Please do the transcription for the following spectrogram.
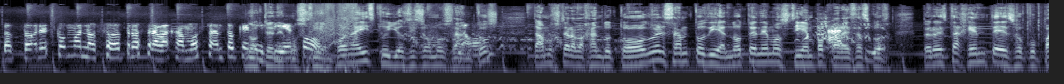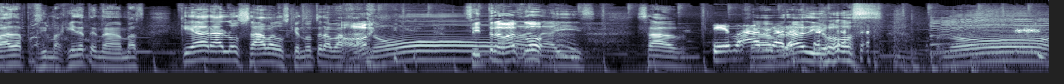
Doctor, es como nosotros trabajamos tanto que no ni tenemos tiempo. tiempo. Anaís, tú y yo sí somos santos. Estamos trabajando todo el santo día, no tenemos tiempo para esas Así cosas. Pero esta gente desocupada, pues imagínate nada más, ¿qué hará los sábados que no trabaja? Ay, no. sí trabajo. Anaís. Sab- Qué sabrá. Dios. No. No,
